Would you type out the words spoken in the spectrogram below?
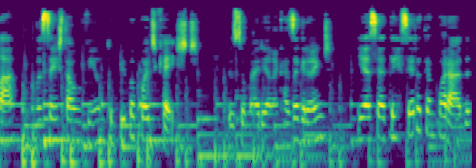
Olá, você está ouvindo o Pipa Podcast. Eu sou Mariana Casagrande e essa é a terceira temporada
